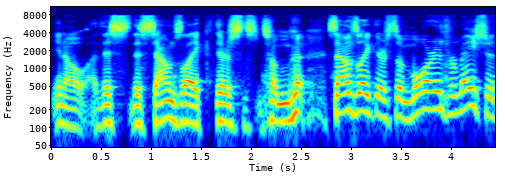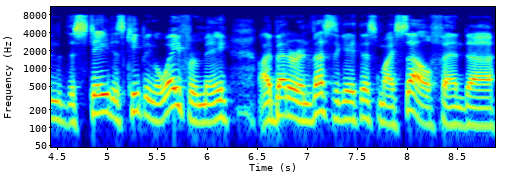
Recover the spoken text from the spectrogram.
you know, this this sounds like there's some sounds like there's some more information that the state is keeping away from me. I better investigate this myself. And uh,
